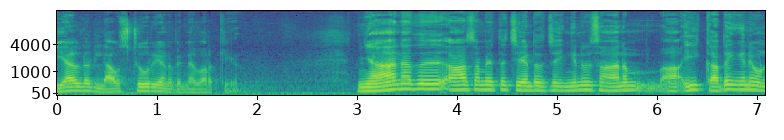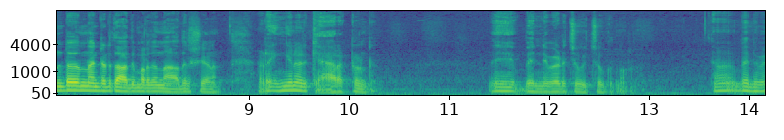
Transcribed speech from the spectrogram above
ഇയാളുടെ ഒരു ലവ് സ്റ്റോറിയാണ് പിന്നെ വർക്ക് ചെയ്തത് ഞാനത് ആ സമയത്ത് ചെയ്യേണ്ടത് വെച്ചാൽ ഇങ്ങനെ ഒരു സാധനം ഈ കഥ ഇങ്ങനെ ഉണ്ട് എന്ന് എന്റെ അടുത്ത് ആദ്യം പറഞ്ഞ നാദൃശ്യാണ് എടാ ഇങ്ങനെ ഒരു ക്യാരക്ടർ ഉണ്ട്. നീ ബെന്നിവയോട് ചോദിച്ചു നോക്കുന്നു ആ ബെന്നിവ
